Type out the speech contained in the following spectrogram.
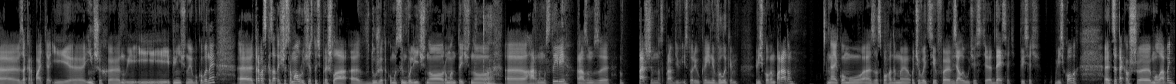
е, Закарпаття, і е, інших, е, ну і, і, і Північної Буковини. Е, треба сказати, що сама урочистість прийшла е, в дуже такому символічно, романтично е, гарному стилі разом з першим насправді в історії України великим військовим парадом. На якому е, за спогадами очевидців е, взяли участь е, 10 тисяч військових. Е, Це також е, молебень,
